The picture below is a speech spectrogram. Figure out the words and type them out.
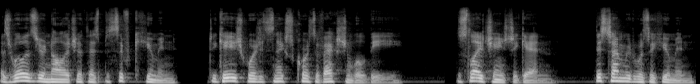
as well as your knowledge of that specific human, to gauge what its next course of action will be. The slide changed again. This time it was a human,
